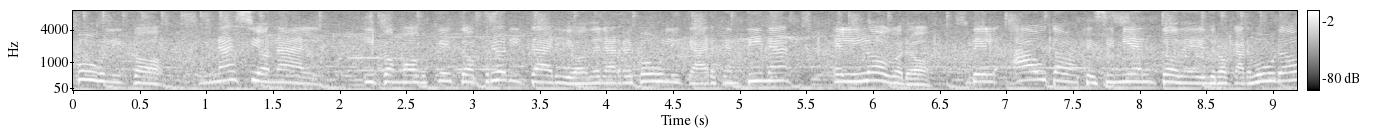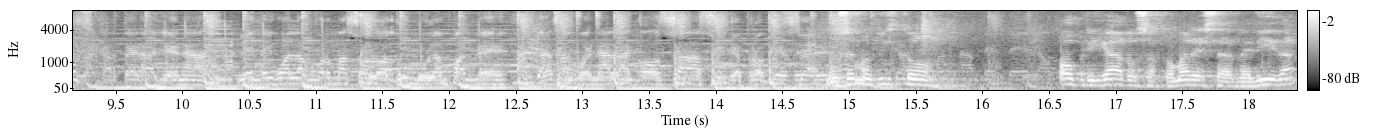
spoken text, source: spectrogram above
público nacional y como objeto prioritario de la República Argentina el logro del autoabastecimiento de hidrocarburos. Nos hemos visto obligados a tomar esta medida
